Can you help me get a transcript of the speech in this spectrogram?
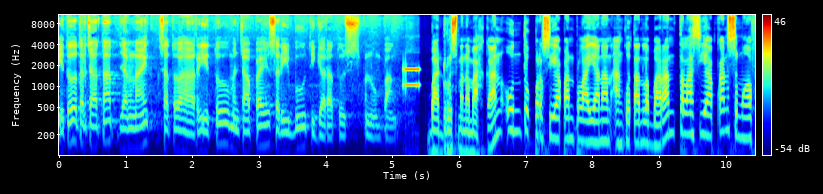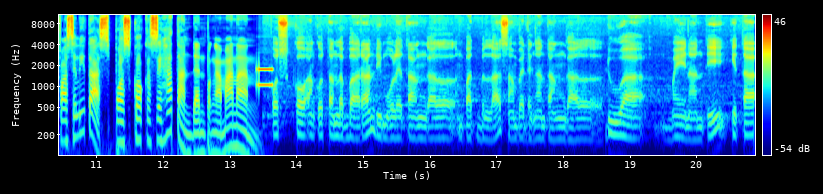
Itu tercatat yang naik satu hari itu mencapai 1.300 penumpang. Badrus menambahkan, untuk persiapan pelayanan angkutan lebaran telah siapkan semua fasilitas, posko kesehatan dan pengamanan. Posko angkutan lebaran dimulai tanggal 14 sampai dengan tanggal 2 Mei nanti kita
